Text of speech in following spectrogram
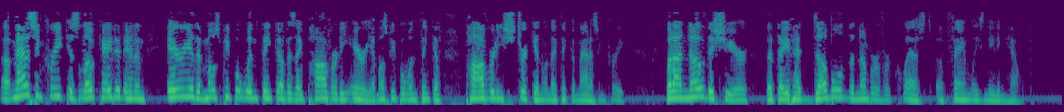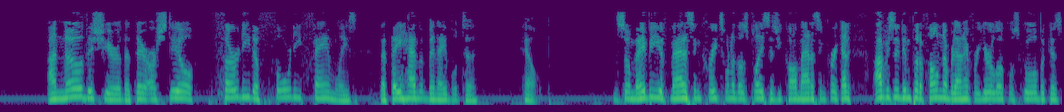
Uh, Madison Creek is located in an area that most people wouldn't think of as a poverty area. Most people wouldn't think of poverty stricken when they think of Madison Creek. But I know this year that they've had double the number of requests of families needing help. I know this year that there are still 30 to 40 families that they haven't been able to help. So maybe if Madison Creek's one of those places, you call Madison Creek. I obviously didn't put a phone number down here for your local school because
